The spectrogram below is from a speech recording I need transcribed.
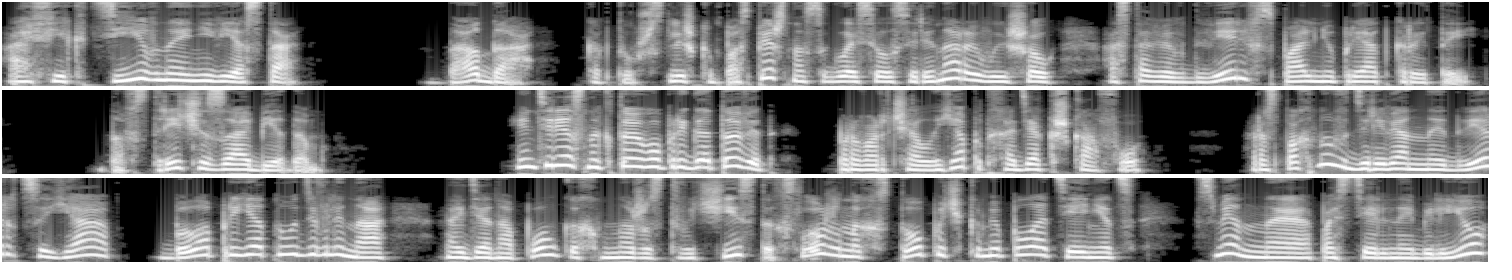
а фиктивная невеста». «Да-да», — как-то уж слишком поспешно согласился Ринар и вышел, оставив дверь в спальню приоткрытой. До встречи за обедом. «Интересно, кто его приготовит?» — проворчала я, подходя к шкафу. Распахнув деревянные дверцы, я была приятно удивлена, найдя на полках множество чистых, сложенных стопочками полотенец, сменное постельное белье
